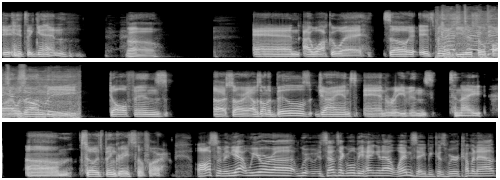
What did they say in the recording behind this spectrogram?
It hits again. oh. and I walk away. So it, it's been a heater so far. I was on the Dolphins. Uh, sorry, I was on the Bills, Giants, and Ravens tonight. Um, so it's been great so far. Awesome. And yeah, we are, uh, w- it sounds like we'll be hanging out Wednesday because we're coming out.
